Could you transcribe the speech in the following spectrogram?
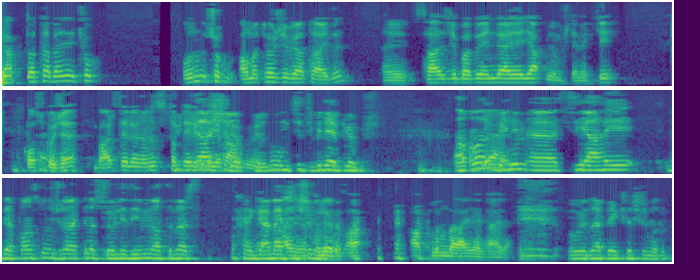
Yaptığı hata bence çok onun da çok amatörce bir hataydı. Yani sadece Badu Endia'ya yapmıyormuş demek ki. Koskoca Barcelona'nın stoperi bile yapıyor Umtiti bile yapıyormuş. Ama Yani. benim e, siyahi defans oyuncular hakkında söylediğimi hatırlarsın. ben Aynen şaşırmadım. aklımda aynen hala. O yüzden pek şaşırmadım.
